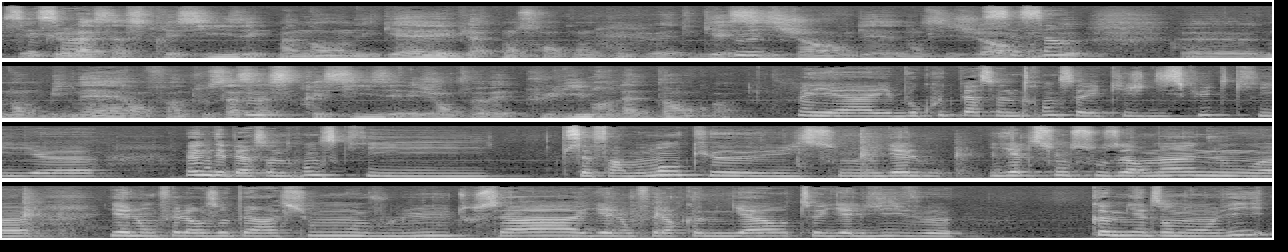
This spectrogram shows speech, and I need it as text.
C'est que ça. là, ça se précise et que maintenant, on est gay. Et puis après, on se rend compte qu'on peut être gay Mm. cisgenre, gay non cisgenre, qu'on peut euh, non binaire. Enfin, tout ça, Mm. ça se précise et les gens peuvent être plus libres là-dedans, quoi. Mais Il y, a il y a beaucoup de personnes trans avec qui je discute qui. euh, même des personnes trans qui. Ça fait un moment qu'ils sont. Sont sous hormones ou euh, ont fait leurs opérations voulues, tout ça. Elles ont fait leur coming out. Elles vivent euh, comme elles en ont envie.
